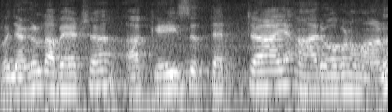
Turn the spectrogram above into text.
അപ്പോൾ ഞങ്ങളുടെ അപേക്ഷ ആ കേസ് തെറ്റായ ആരോപണമാണ്.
